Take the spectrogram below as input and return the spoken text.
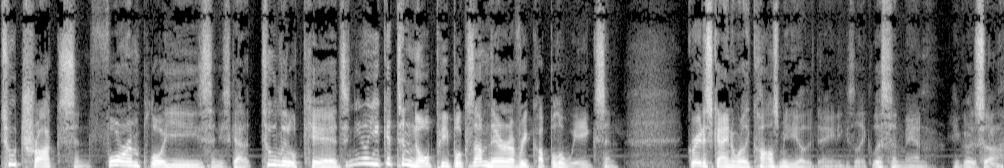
two trucks and four employees, and he's got two little kids. And you know, you get to know people because I'm there every couple of weeks. And greatest guy in the world. He calls me the other day, and he's like, "Listen, man," he goes, uh,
